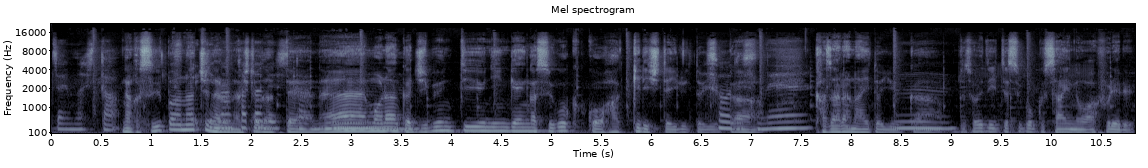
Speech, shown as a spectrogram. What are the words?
ちゃいました。なんかスーパーナチュラルな人だったよね。もうなんか自分っていう人間がすごくこうはっきりしているというそうですかね。飾らないというか、うん。それでいてすごく才能あふれる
